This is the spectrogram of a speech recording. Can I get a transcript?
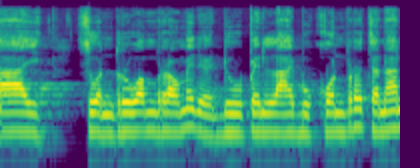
ลายส่วนรวมเราไม่ได้ดูเป็นลายบุคคล เพราะฉะนั้น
